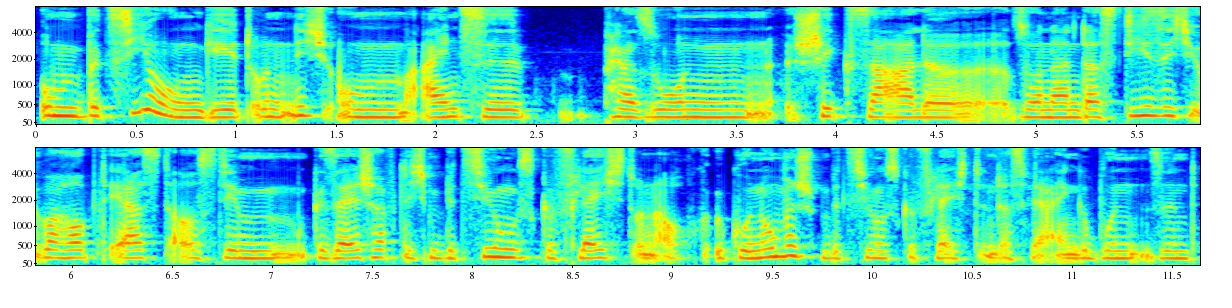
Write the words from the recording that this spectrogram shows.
um Beziehungen geht und nicht um Einzelpersonen, Schicksale, sondern dass die sich überhaupt erst aus dem gesellschaftlichen Beziehungsgeflecht und auch ökonomischen Beziehungsgeflecht, in das wir eingebunden sind,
